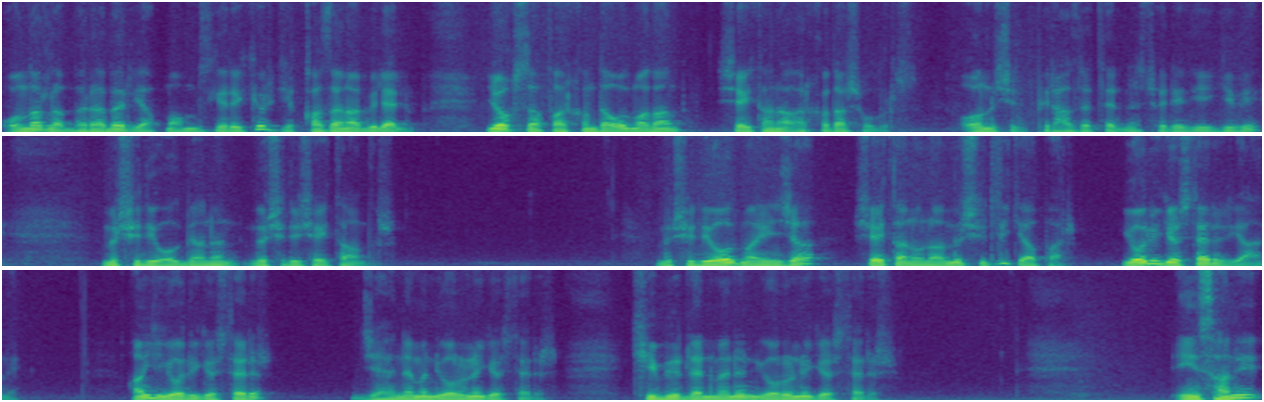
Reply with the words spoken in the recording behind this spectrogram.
onlarla beraber yapmamız gerekiyor ki kazanabilelim. Yoksa farkında olmadan şeytana arkadaş oluruz. Onun için Pir Hazretlerinin söylediği gibi mürşidi olmayanın mürşidi şeytandır. Mürşidi olmayınca şeytan ona mürşitlik yapar. Yolu gösterir yani. Hangi yolu gösterir? Cehennemin yolunu gösterir. Kibirlenmenin yolunu gösterir. İnsanı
